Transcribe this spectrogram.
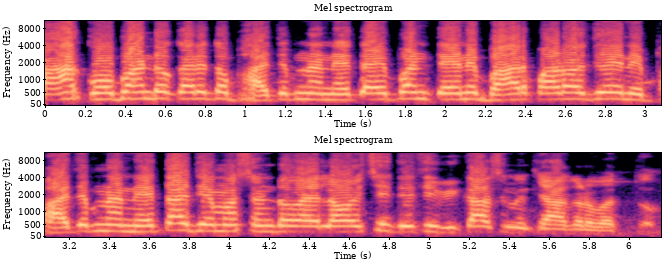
આ કૌભાંડો કરે તો ભાજપના નેતાએ પણ તેને બહાર પાડવા જોઈએ ને ભાજપના નેતા જ એમાં સંડોવાયેલા હોય છે જેથી વિકાસ નથી આગળ વધતો.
